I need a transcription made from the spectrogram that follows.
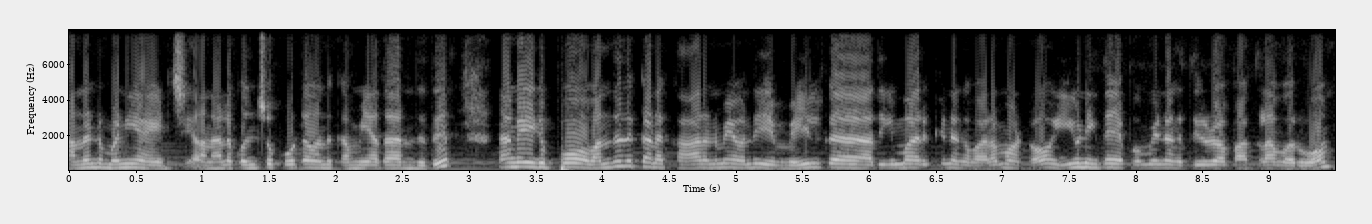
பன்னெண்டு மணி ஆயிடுச்சு. அதனால கொஞ்சம் கூட்டம் வந்து கம்மியா தான் இருந்தது. நாங்க இங்க போ வந்ததுக்கான காரணமே வந்து வெயிலுக்கு அதிகமா இருக்கு நாங்க வரமாட்டோம். ஈவினிங் தான் எப்பவுமே நாங்க திருவிழா பார்க்கலாம் வருவோம்.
